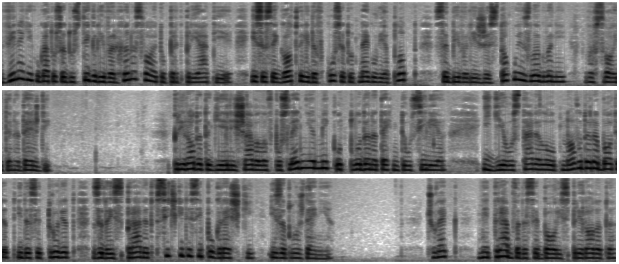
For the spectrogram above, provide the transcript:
винаги когато са достигали върха на своето предприятие и са се готвили да вкусят от неговия плод, са бивали жестоко излъгвани в своите надежди. Природата ги е лишавала в последния миг от плода на техните усилия и ги е оставяла отново да работят и да се трудят, за да изправят всичките си погрешки и заблуждения. Човек не трябва да се бори с природата,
